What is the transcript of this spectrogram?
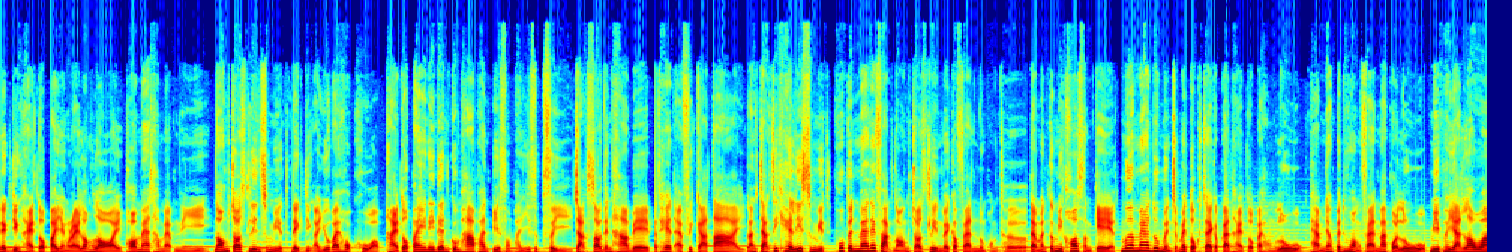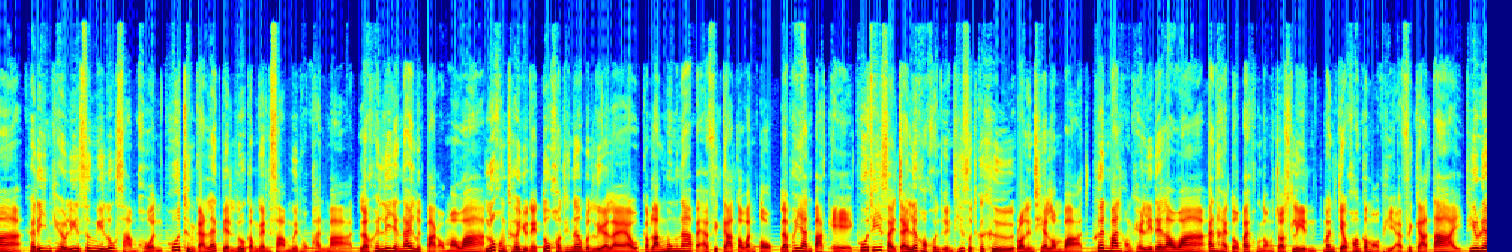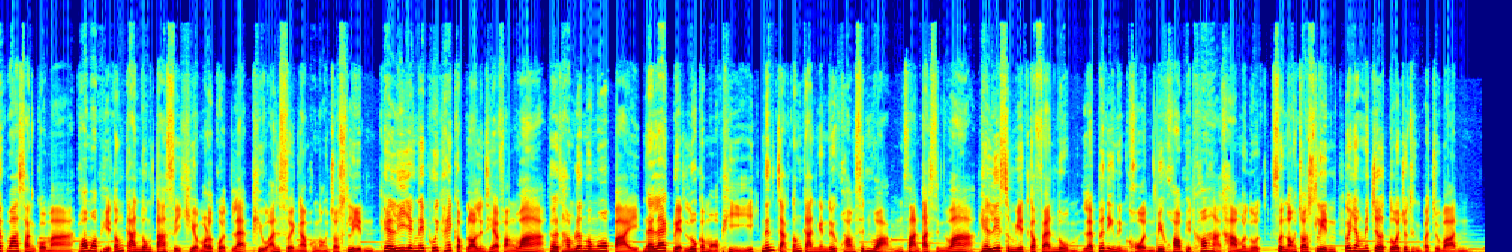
เด็กหญิงหายตัวไปอย่างไร้ร่องรอยเพราะแม่ทำแบบนี้ น้องจอสลินสมิธเด็กหญิงอายุวัย6ขวบ หายตัวไปในเดือนกุมภาพันธ์ปี 2024 จากเซาเดนฮาเบย์ประเทศแอฟริกาใต้ หลังจากที่เคลลี่สมิธผู้เป็นแม่ได้ฝากน้องจอสลินไว้กับแฟนหนุ่มของเธอ แต่มันก็มีข้อสังเกต เมื่อแม่ดูเหมือนจะไม่ตกใจกับการหายตัวไปของลูก แถมยังเป็นห่วงแฟนมากกว่าลูก มีพยานเล่าว่าเคยได้ยินเคลลี่ซึ่งมีลูก 3 คน พูดถึงการแลกเปลี่ยนลูกกับเงิน 36,000 บาท แล้วเคลลี่ยังได้หลุดปากออกมาว่า ลูกของเธออยู่ในตู้คอนเทนเนอร์บนเรือแล้วกำลังมุ่งหน้าไปแอฟริกาตะวันตก และพยานปากเอก ผู้ที่ใส่ใจเรื่องของคนอื่นที่สุดก็คือโรเลนเทียลอมบาร์ดเพื่อนบ้านของเคลลี่ได้เล่าว่า การหายตัวไปของน้องจอสลิน มันเกี่ยวข้องกับหมอผีแอฟริกาใต้ ที่เรียกว่าซังโกมา เพราะหมอผีต้องการดวงตาสีเขียวมรกตและผิวอันสวยงามของน้องจอสลินเคลลี่ยังได้พูดให้กับลอเรนเทียฟังว่า เธอทำเรื่องโง่ๆไป ได้แลกเปลี่ยนลูกกับหมอผี เนื่องจากต้องการเงินด้วยความสิ้นหวังศาลตัดสินว่าเคลลี่สมิธกับแฟนหนุ่ม และเพื่อนอีกหนึ่งคน มีความผิดข้อหาค้ามนุษย์ ส่วนน้องจอสลินก็ยังไม่เจอตัวจนถึงปัจจุบัน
